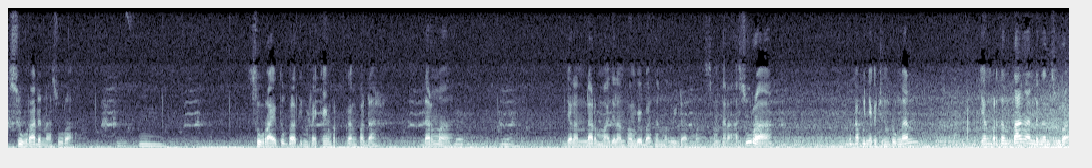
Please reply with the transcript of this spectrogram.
sura dan asura Hmm. sura itu berarti mereka yang berpegang pada dharma. Iya. jalan dharma jalan pembebasan melalui dharma sementara asura mereka punya kecenderungan yang bertentangan dengan sura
